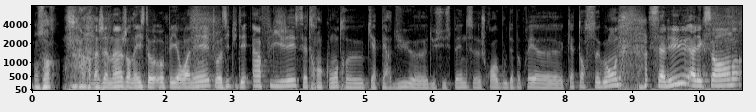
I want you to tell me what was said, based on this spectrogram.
Bonsoir. Bonsoir Benjamin, journaliste au, Pays Rouennais. Toi aussi tu t'es infligé cette rencontre qui a perdu du suspense, je crois au bout d'à peu près 14 euh, secondes. Salut Alexandre.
